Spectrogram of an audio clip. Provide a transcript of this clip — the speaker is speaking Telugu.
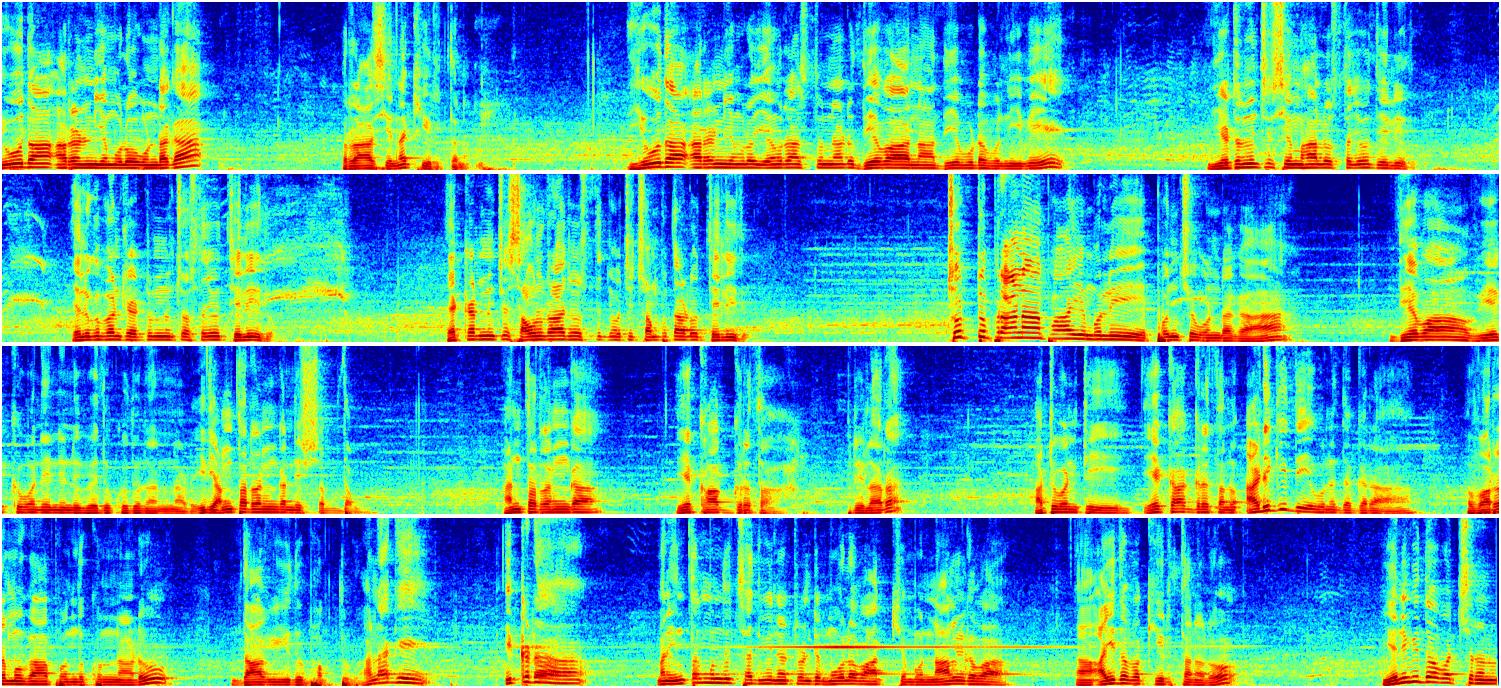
యూదా అరణ్యములో ఉండగా రాసిన కీర్తన. యూదా అరణ్యంలో ఏం రాస్తున్నాడు? దేవా నా దేవుడవు నీవే. ఎటు నుంచి సింహాలు వస్తాయో తెలియదు. ఎలుగుబంట్లు ఎటు నుంచి వస్తాయో తెలియదు. ఎక్కడి నుంచి సౌలరాజు వస్తే వచ్చి చంపుతాడో తెలియదు. చుట్టూ ప్రాణాపాయములే పొంచి ఉండగా దేవా వేకువని నిన్ను వెదుకుదునన్నాడు. ఇది అంతరంగ నిశ్శబ్దం. అంతరంగ ఏకాగ్రత. ప్రియులారా అటువంటి ఏకాగ్రతను అడిగి దేవుని దగ్గర వరముగా పొందుకున్నాడు దావీదు భక్తుడు. అలాగే ఇక్కడ మన ఇంతకుముందు చదివినటువంటి మూలవాక్యము నాలుగవ ఐదవ కీర్తనలో ఎనిమిదో వచనంలో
